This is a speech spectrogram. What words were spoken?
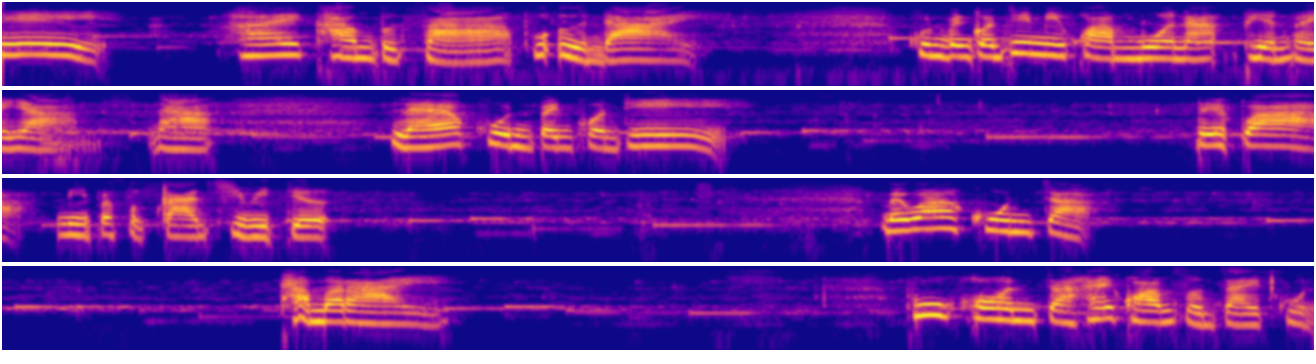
ที่ให้คำปรึกษาผู้อื่นได้ คุณเป็นคนที่มีความมัวนะเพียรพยายาม นะคะแล้วคุณเป็นคนที่ เรียกว่ามีประสบการณ์ชีวิตเยอะ ไม่ว่าคุณจะทำอะไร ผู้คนจะให้ความสนใจคุณ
